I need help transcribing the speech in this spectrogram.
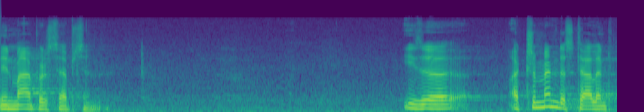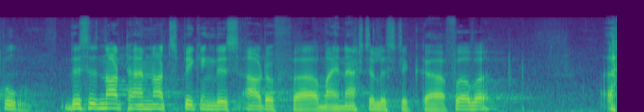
in my perception, is a, a tremendous talent pool. This is not… I'm not speaking this out of uh, my nationalistic uh, fervor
